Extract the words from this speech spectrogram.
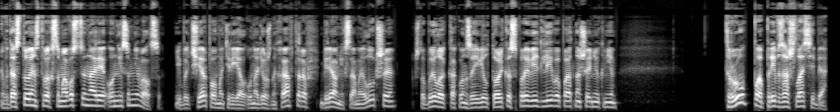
В достоинствах самого сценария он не сомневался, ибо черпал материал у надежных авторов, беря у них самое лучшее, что было, как он заявил, только справедливо по отношению к ним. Труппа превзошла себя.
